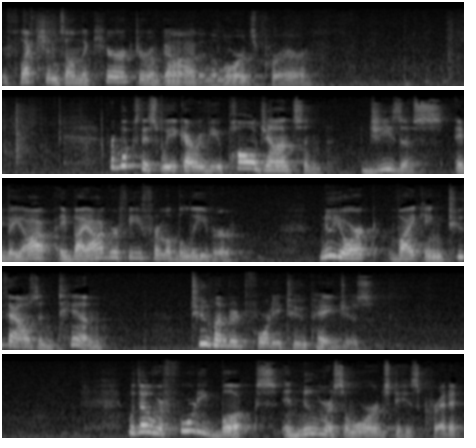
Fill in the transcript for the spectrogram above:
Reflections on the character of God in the Lord's Prayer. For books this week, I review Paul Johnson, Jesus, a, bio- a biography from a believer. New York, Viking, 2010, 242 pages. With over 40 books and numerous awards to his credit,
